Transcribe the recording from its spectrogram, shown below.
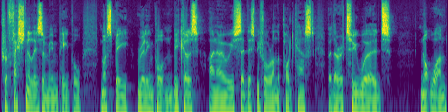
professionalism in people must be really important because I know we've said this before on the podcast, but there are two words, not one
